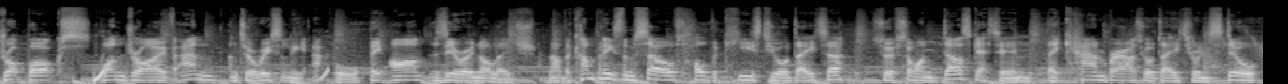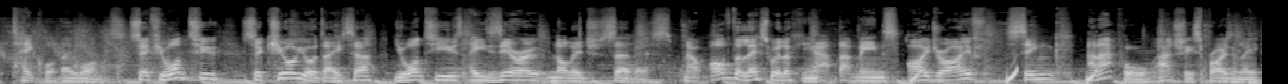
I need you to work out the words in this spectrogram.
Dropbox, OneDrive, and until recently Apple, they aren't zero knowledge. Now the companies themselves hold the keys to your data, so if someone does get in, they can browse your data and still take what they want. So if you want to secure your data, you want to use a zero knowledge service. Now of the list we're looking at, that means iDrive, Sync, and Apple, actually surprisingly.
